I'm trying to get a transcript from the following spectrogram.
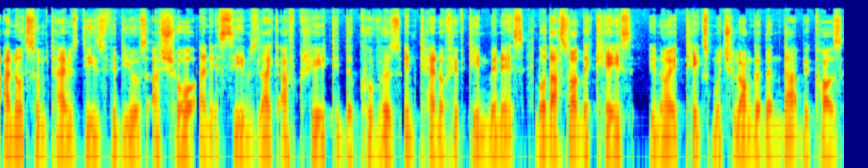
I know sometimes these videos are short and it seems like I've created the covers in 10 or 15 minutes, but that's not the case. You know, it takes much longer than that because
